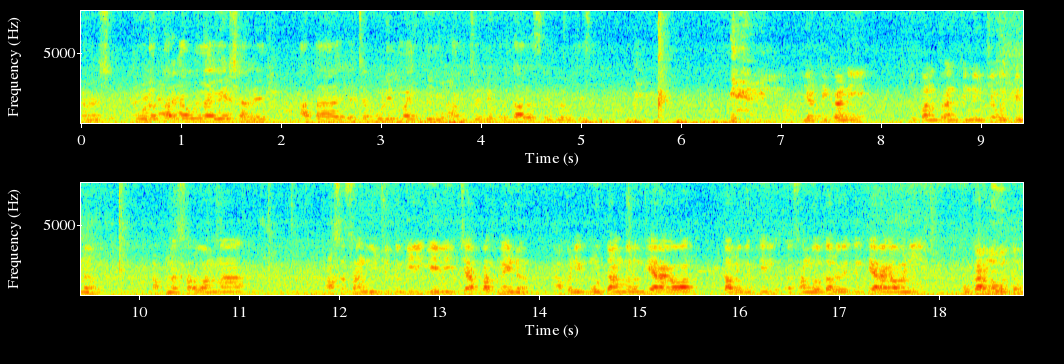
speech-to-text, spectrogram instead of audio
थोडंफार का विना यश आले आता याच्या पुढील माहिती आमचे मित्र दादासाहेब लवटे सर. या ठिकाणी तुफान क्रांती न्यूजच्या वतीनं आपण सर्वांना असं सांगू इच्छितो की गेली चार पाच महिनं आपण एक मोठं आंदोलन तेरा गावात तालुक्यातील सांगोल तालुक्यातील तेरा गावांनी पुकारलं होतं.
